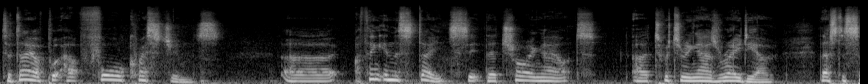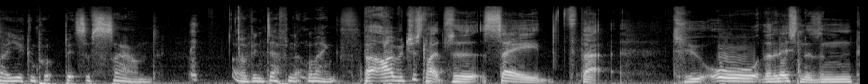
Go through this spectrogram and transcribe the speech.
today I've put out four questions. Uh, I think in the states it, they're trying out uh, twittering as radio. That's to say you can put bits of sound of indefinite length. But I would just like to say that to all the listeners, and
